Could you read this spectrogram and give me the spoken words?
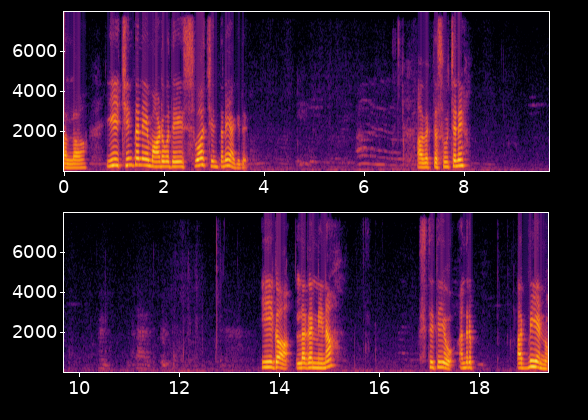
ಅಲ್ಲ. ಈ ಚಿಂತನೆ ಮಾಡುವುದೇ ಸ್ವಚಿಂತನೆಯಾಗಿದೆ. ಅವ್ಯಕ್ತ ಸೂಚನೆ? ಈಗ ಲಗನ್ನಿನ ಸ್ಥಿತಿಯು, ಅಂದರೆ ಅಗ್ನಿಯನ್ನು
